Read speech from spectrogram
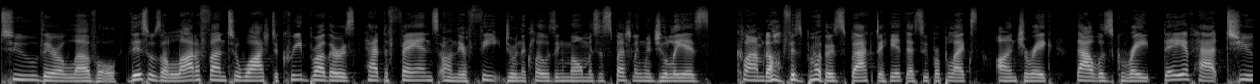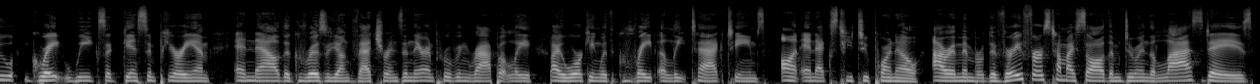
to their level. This was a lot of fun to watch. The Creed brothers had the fans on their feet during the closing moments, especially when Julius climbed off his brother's back to hit that superplex on Drake. That was great. They have had two great weeks against Imperium and now the Grizzled Young veterans, and they're improving rapidly by working with great elite tag teams on NXT 2.0. I remember the very first time I saw them during the last days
